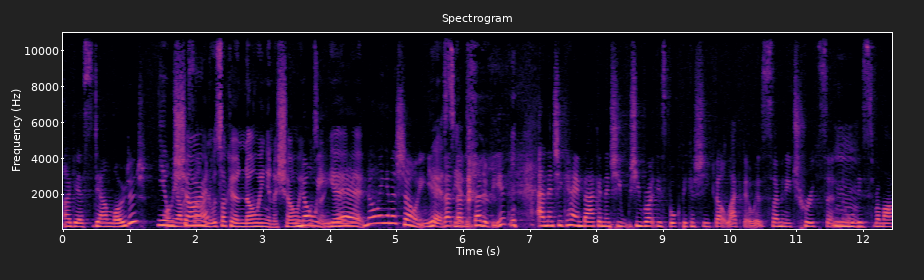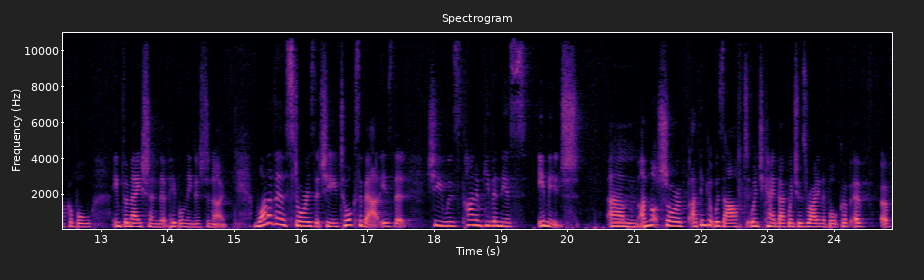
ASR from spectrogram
I guess, downloaded Yeah, on was the other shown. side It was like a knowing and a showing. knowing, it? yeah, yeah. knowing and a showing. Yeah, Yes, that, yeah. that, that'd be it. and then she came back and then she, she wrote this book because she felt like there was so many truths and Mm. all this remarkable information that people needed to know. One of the stories that she talks about is that she was kind of given this image. Um, Mm. I'm not sure if I think it was after when she came back when she was writing the book of, of, of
